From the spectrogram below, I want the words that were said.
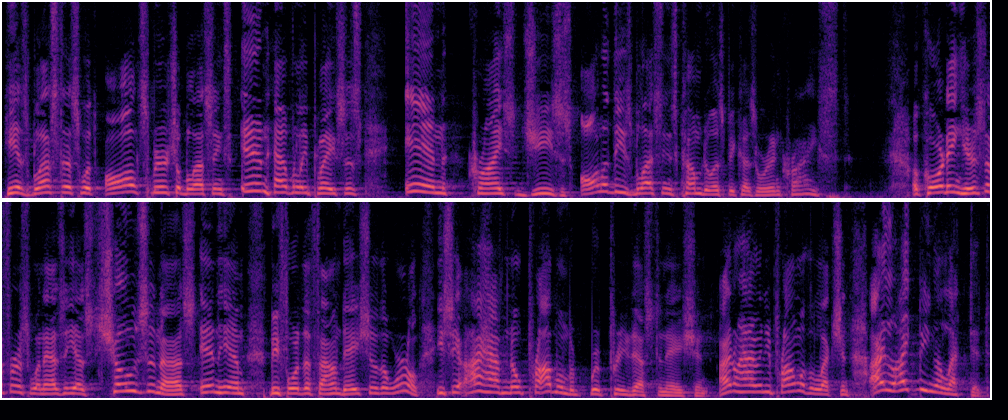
He has blessed us with all spiritual blessings in heavenly places in Christ Jesus. All of these blessings come to us because we're in Christ. According, here's the first one, as he has chosen us in him before the foundation of the world. You see, I have no problem with predestination. I don't have any problem with election. I like being elected.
